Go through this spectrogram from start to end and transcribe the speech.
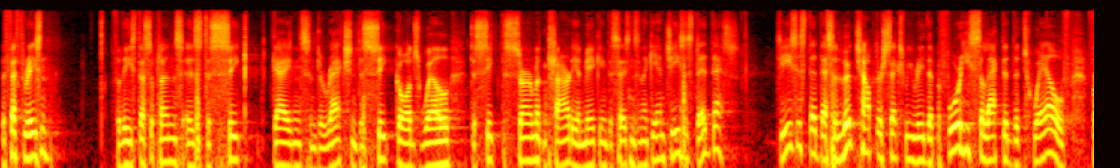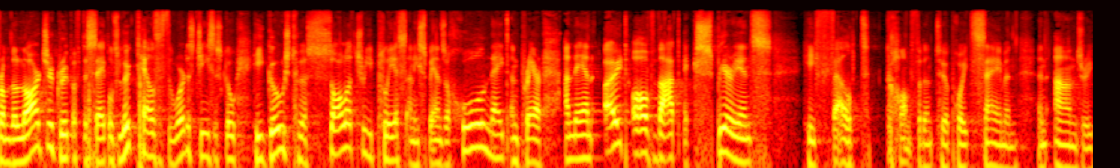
The fifth reason for these disciplines is to seek guidance and direction, to seek God's will, to seek discernment and clarity in making decisions. And again, Jesus did this. Jesus did this. In Luke chapter 6, we read that before he selected the 12 from the larger group of disciples, Luke tells us the word as Jesus go, he goes to a solitary place and he spends a whole night in prayer. And then out of that experience, he felt confident to appoint Simon and Andrew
